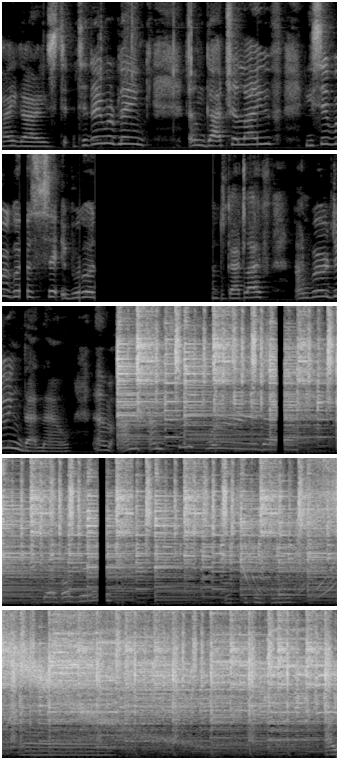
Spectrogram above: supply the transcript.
Hi guys, T- today we're playing um Gacha Life. You said we're gonna say we're gonna Gacha Life, and we're doing that now. Um, I'm I'm the the control? Uh, I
